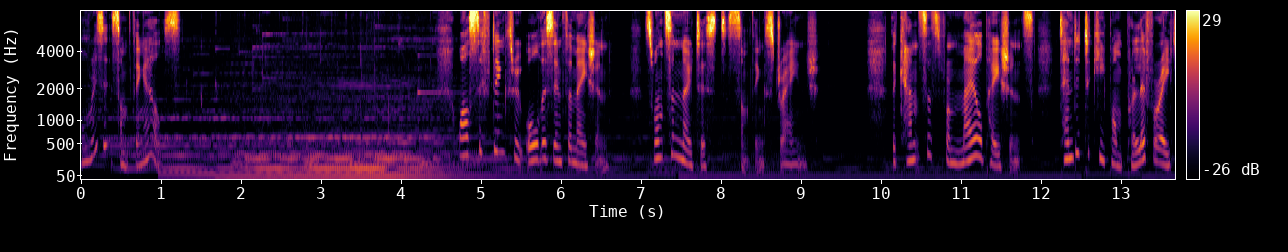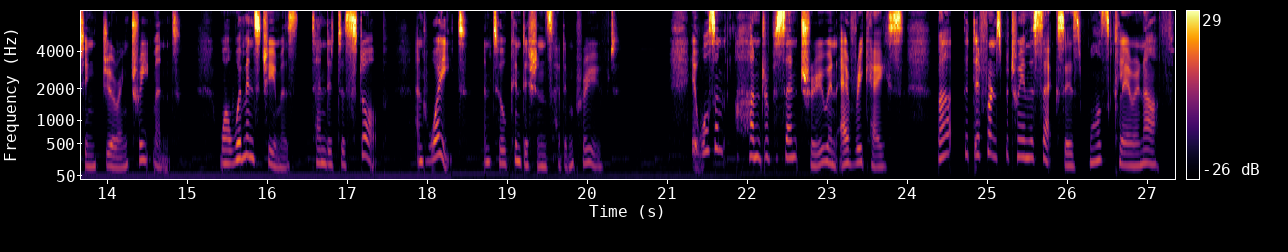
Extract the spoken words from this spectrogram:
Or is it something else? While sifting through all this information, Swanson noticed something strange. The cancers from male patients tended to keep on proliferating during treatment, while women's tumours tended to stop and wait until conditions had improved. It wasn't 100% true in every case, but the difference between the sexes was clear enough.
